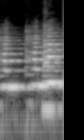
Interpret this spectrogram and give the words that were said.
Ha ha ha!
